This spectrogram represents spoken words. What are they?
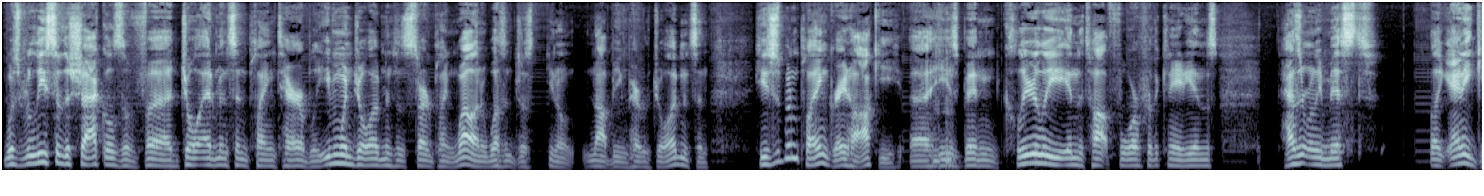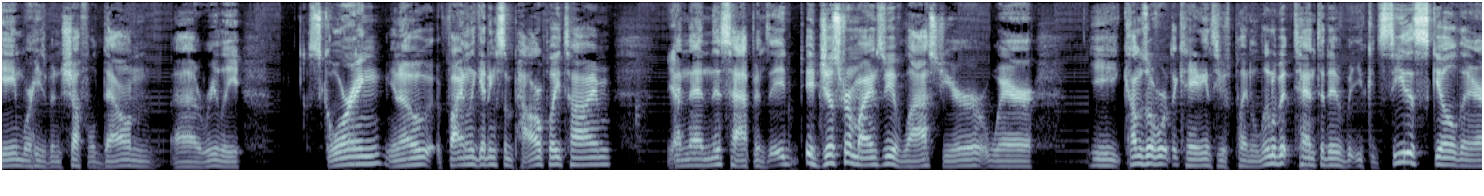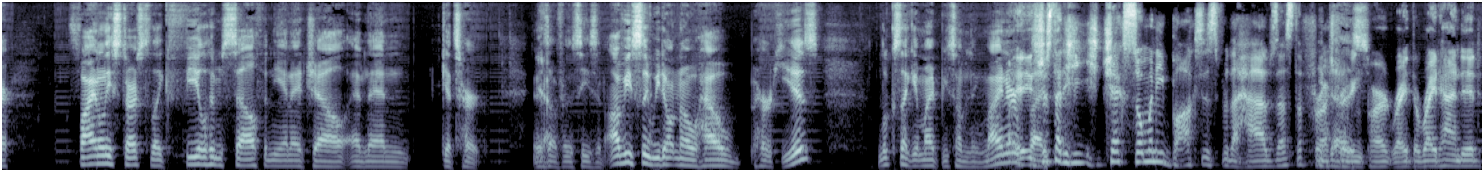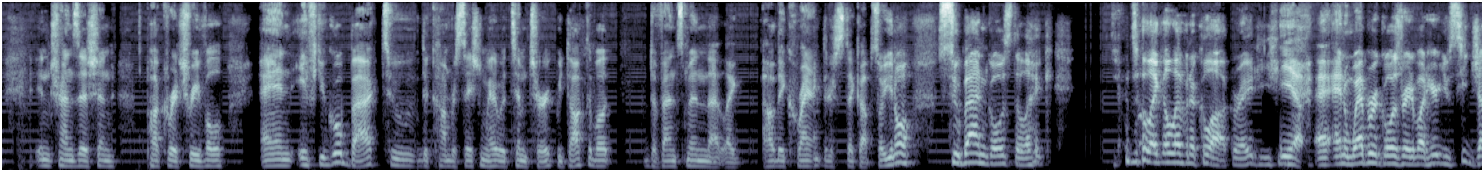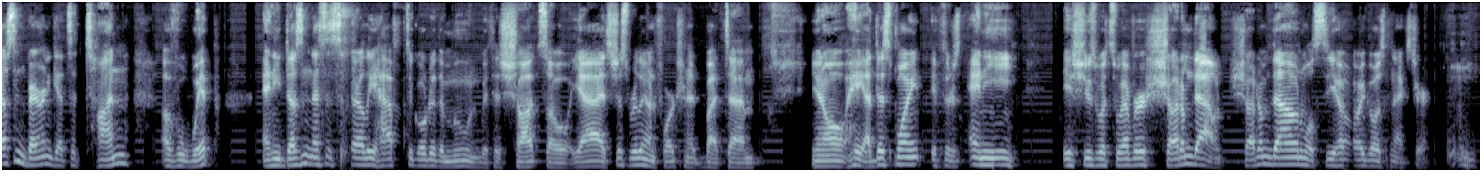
was released of the shackles of uh, Joel Edmundson playing terribly. Even when Joel Edmundson started playing well, and it wasn't just you know not being paired with Joel Edmundson, he's just been playing great hockey. Uh, mm-hmm. He's been clearly in the top four for the Canadiens. Hasn't really missed like any game where he's been shuffled down. Uh, really scoring, you know, finally getting some power play time. Yeah. And then this happens. It it just reminds me of last year where he comes over with the Canadiens. He was playing a little bit tentative, but you could see the skill there. Finally starts to like feel himself in the NHL and then gets hurt and is out for the season. Obviously, we don't know how hurt he is. Looks like it might be something minor. It's but just that he, he checks so many boxes for the Habs. That's the frustrating part, right? The right-handed in transition, puck retrieval. And if you go back to the conversation we had with Tim Turk, we talked about defensemen that like how they crank their stick up. So you know, Subban goes to like to like eleven o'clock, right? He, Yeah. And Weber goes right about here. You see, Justin Barron gets a ton of whip, and he doesn't necessarily have to go to the moon with his shot. So yeah, it's just really unfortunate. But um, you know, hey, at this point, if there's any issues whatsoever, shut him down. Shut him down. We'll see how it goes next year.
